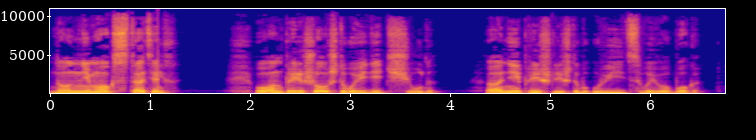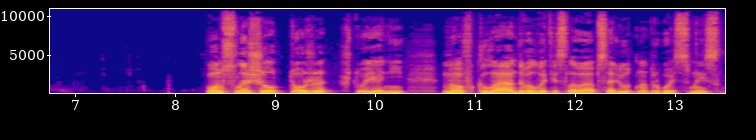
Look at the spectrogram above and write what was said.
Но он не мог стать них. Он пришел, чтобы увидеть чудо, а они пришли, чтобы увидеть своего Бога. Он слышал то же, что и они, но вкладывал в эти слова абсолютно другой смысл.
